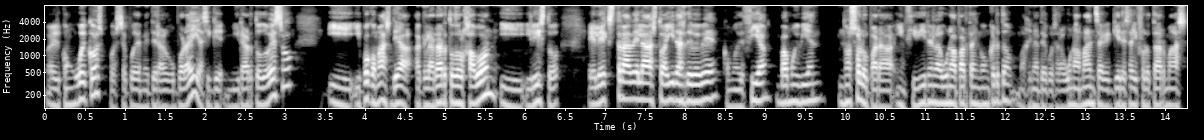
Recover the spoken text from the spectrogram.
pues, con huecos, pues se puede meter algo por ahí, así que mirar todo eso y, poco más, ya aclarar todo el jabón y, listo. El extra de las toallitas de bebé, como decía, va muy bien no solo para incidir en alguna parte en concreto, imagínate pues alguna mancha que quieres ahí frotar más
